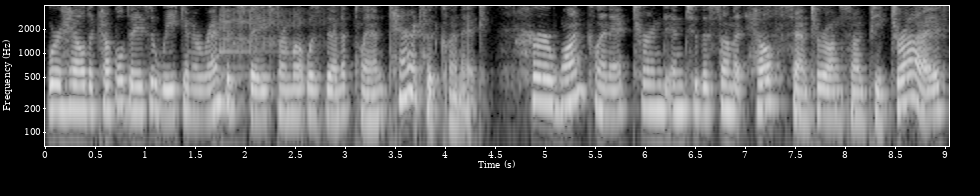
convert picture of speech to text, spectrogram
were held a couple days a week in a rented space from what was then a Planned Parenthood clinic. Her one clinic turned into the Summit Health Center on Sun Peak Drive,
